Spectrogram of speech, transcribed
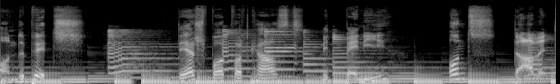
On the Pitch. Der Sportpodcast mit Benny und David.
